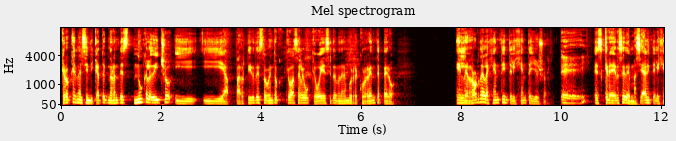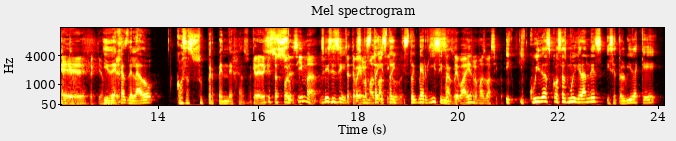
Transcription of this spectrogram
Creo que en el sindicato de ignorantes nunca lo he dicho y, y a partir de este momento creo que va a ser algo que voy a decir de manera muy recurrente, pero el error de la gente inteligente, Joshua, Ey. es creerse demasiado inteligente Eh, güey. y dejas de lado cosas súper pendejas. güey. Creer que estás por encima. Sí, sí, sí. Se te va a ir lo más estoy, básico, Estoy, estoy verguísimas, Se te va a ir lo más básico. Y, y cuidas cosas muy grandes y se te olvida que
